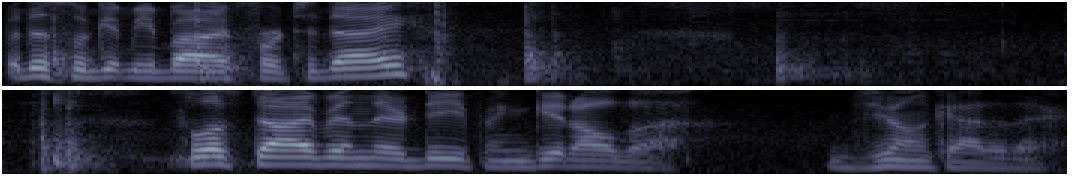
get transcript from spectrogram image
but this will get me by for today. So let's dive in there deep and get all the junk out of there.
